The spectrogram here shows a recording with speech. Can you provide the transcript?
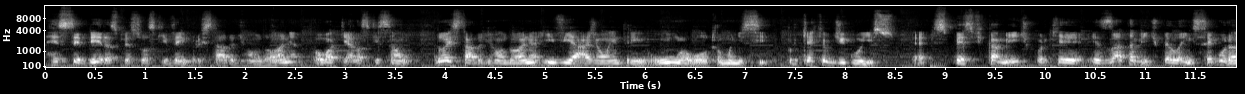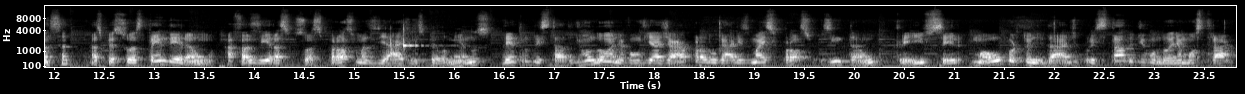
receber as pessoas que vêm para o estado de Rondônia ou aquelas que são do estado de Rondônia e viajam entre um ou outro município. Por que é que eu digo isso? É, especificamente porque, exatamente pela insegurança, as pessoas tenderão a fazer as suas próximas viagens, pelo menos, dentro do estado de Rondônia, vão viajar para lugares mais próximos. Então, creio ser uma oportunidade para o estado de Rondônia mostrar,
